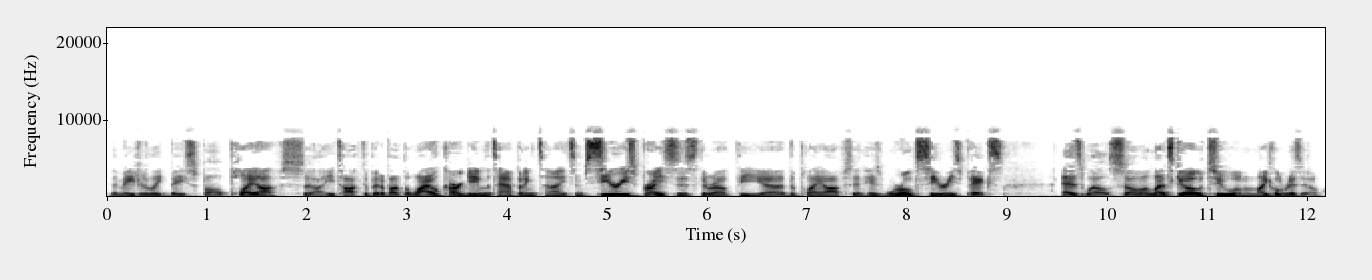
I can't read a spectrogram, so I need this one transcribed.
the Major League Baseball playoffs. Uh, he talked a bit about the wild card game that's happening tonight, some series prices throughout the uh, the playoffs, and his World Series picks as well. So uh, let's go to Michael Rizzo.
